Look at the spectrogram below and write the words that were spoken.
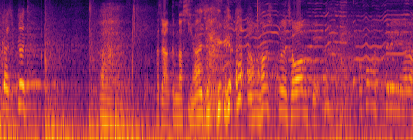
슈팅까지 끝. 아직 안 끝났습니다. 아직. 다음 30분은 저와 함께 퍼포먼스 트레이닝 하러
